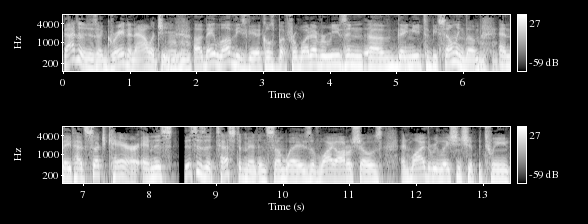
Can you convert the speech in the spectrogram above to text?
That is a great analogy. Uh, they love these vehicles, but for whatever reason, uh, they need to be selling them, and they've had such care. And this this is a testament in some ways of why auto shows and why the relationship between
